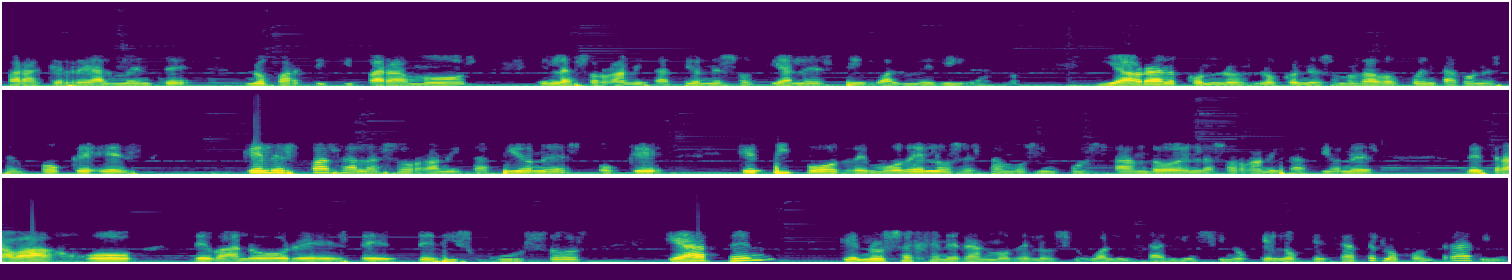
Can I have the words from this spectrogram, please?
para que realmente no participáramos en las organizaciones sociales de igual medida. Y ahora con lo que nos hemos dado cuenta con este enfoque es qué les pasa a las organizaciones o qué, qué tipo de modelos estamos impulsando en las organizaciones de trabajo, de valores, de, de discursos que hacen que no se generan modelos igualitarios, sino que lo que se hace es lo contrario,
